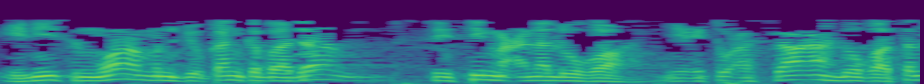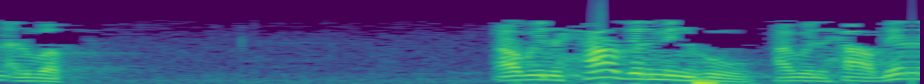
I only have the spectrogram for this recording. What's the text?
ini semua menunjukkan kepada sisi makna lughah yaitu as-sa'ah lughatan al-waqt. Awil hadir minhu, awil hadir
